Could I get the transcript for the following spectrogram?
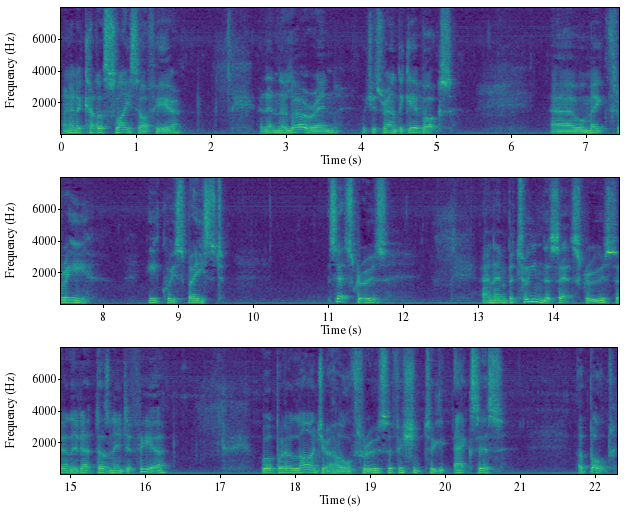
I'm going to cut a slice off here and then the lower end which is around the gearbox uh, will make three equally spaced set screws. And then between the set screws so that it doesn't interfere we'll put a larger hole through sufficient to access a bolt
